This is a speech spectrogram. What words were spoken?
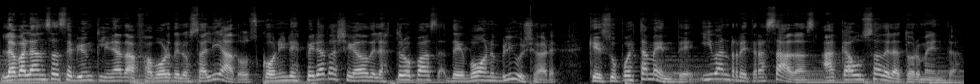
La balanza se vio inclinada a favor de los aliados, con inesperada llegada de las tropas de von Blücher, que supuestamente iban retrasadas a causa de la tormenta.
